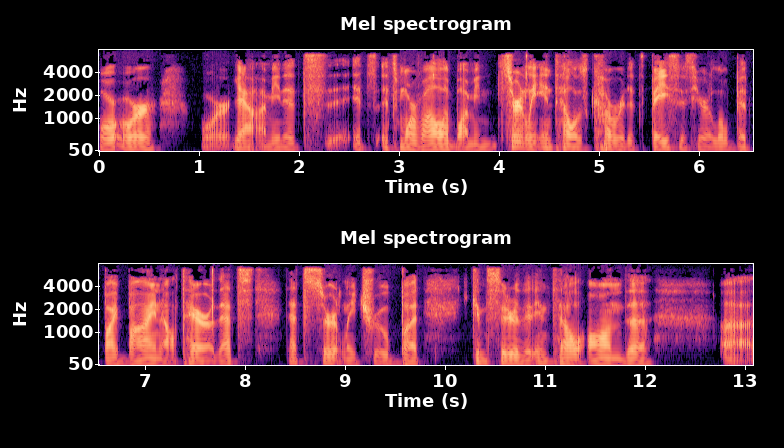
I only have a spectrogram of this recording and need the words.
or or or yeah. I mean, it's it's it's more volatile. I mean, certainly Intel has covered its bases here a little bit by buying Altera. That's that's certainly true, but consider that Intel on the uh,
